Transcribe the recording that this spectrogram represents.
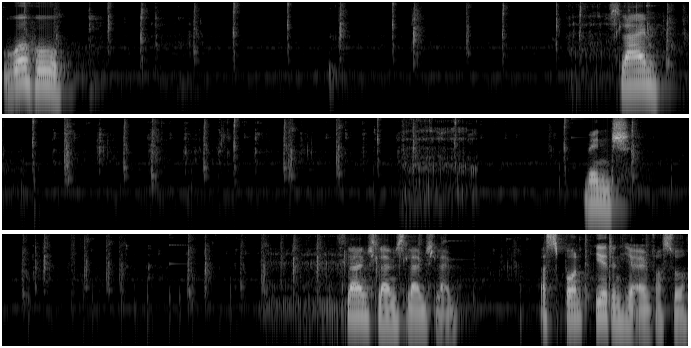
Woohoo. Slime. Mensch. Slime, Slime, Slime, Slime. Was spawnt ihr denn hier einfach so?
